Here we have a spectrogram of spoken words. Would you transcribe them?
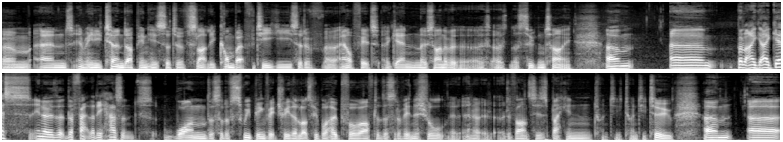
Um, and I mean, he turned up in his sort of slightly combat fatiguey sort of uh, outfit again, no sign of a, a, a suit and tie. Um, um, but I, I, guess you know the, the, fact that he hasn't won the sort of sweeping victory that lots of people hoped for after the sort of initial you know, advances back in 2022, um, uh,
